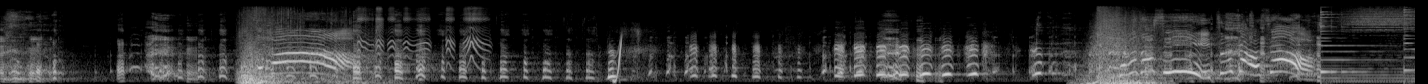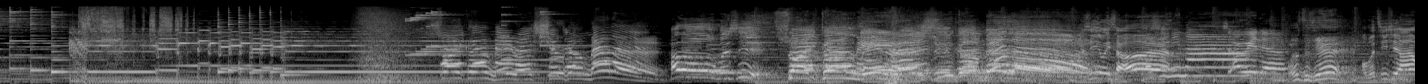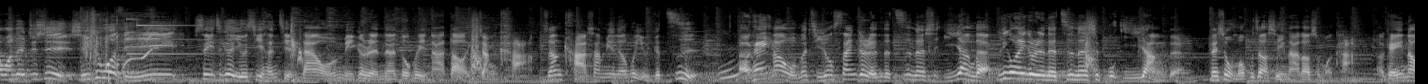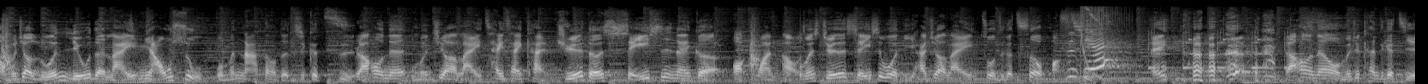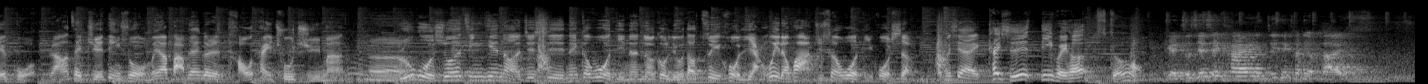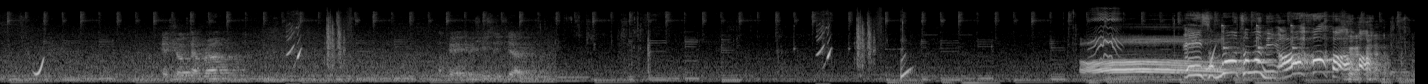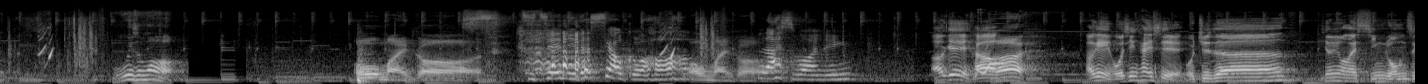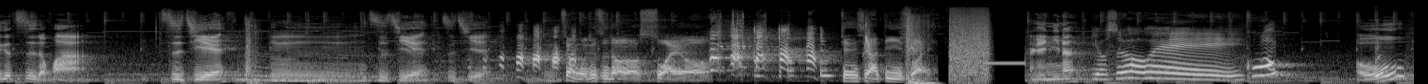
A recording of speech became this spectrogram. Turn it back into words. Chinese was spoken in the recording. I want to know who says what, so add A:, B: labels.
A: 爸爸！什么东西？这么搞笑？
B: 帅哥美人 Sugar
C: Melon，Hello，我们是
B: 帅哥美人 Sugar Melon，
C: 我是一位小二。
B: 子杰。
C: 我们接下来玩的就是谁是卧底，所以这个游戏很简单，我们每个人呢都会拿到一张卡，这张卡上面呢会有一个字，OK，那我们其中三个人的字呢是一样的，另外一个人的字呢是不一样的，但是我们不知道谁拿到什么卡，OK，那我们就要轮流的来描述我们拿到的这个字，然后呢，我们就要来猜猜看，觉得谁是那个 odd one out，我们觉得谁是卧底，他就要来做这个测谎。器。
A: 子杰，
C: 哎，然后呢，我们就看这个结果，然后再决定说我们要把那个人淘汰出局吗？
B: 嗯，
C: 如果说今天呢，就是那个卧底呢能够留到最后两位的话，就算卧底获胜。我们现在开始第一回合
B: ，Let's go。
D: OK，直接先开，你这边看你的牌。OK, show camera。OK，回去睡觉。
B: 哦，
A: 哎，怎么这么你哦？
B: 为什么？Oh my god！Oh
A: 子杰，你的效果哦。
B: my
A: god！Last warning。
C: OK，好
B: 哎
C: ，，OK，我先开始。我觉得要用来形容这个字的话，子杰，嗯，子杰，子杰，
B: 这样我就知道了，帅哦，天下第一帅。
C: OK，你呢？
A: 有时候会哭，
C: 哦，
